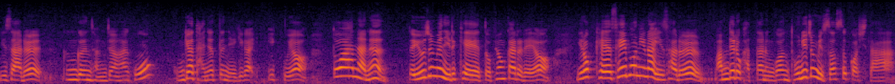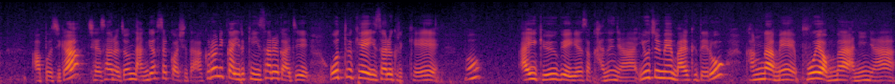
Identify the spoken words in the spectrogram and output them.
이사를 근근정정하고 옮겨 다녔던 얘기가 있고요. 또 하나는 네, 요즘은 이렇게 또 평가를 해요. 이렇게 세 번이나 이사를 맘대로 갔다는 건 돈이 좀 있었을 것이다. 아버지가 재산을 좀 남겼을 것이다. 그러니까 이렇게 이사를 가지 어떻게 이사를 그렇게 어? 아이 교육에 의해서 가느냐. 요즘에 말 그대로 강남의 부의 엄마 아니냐.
